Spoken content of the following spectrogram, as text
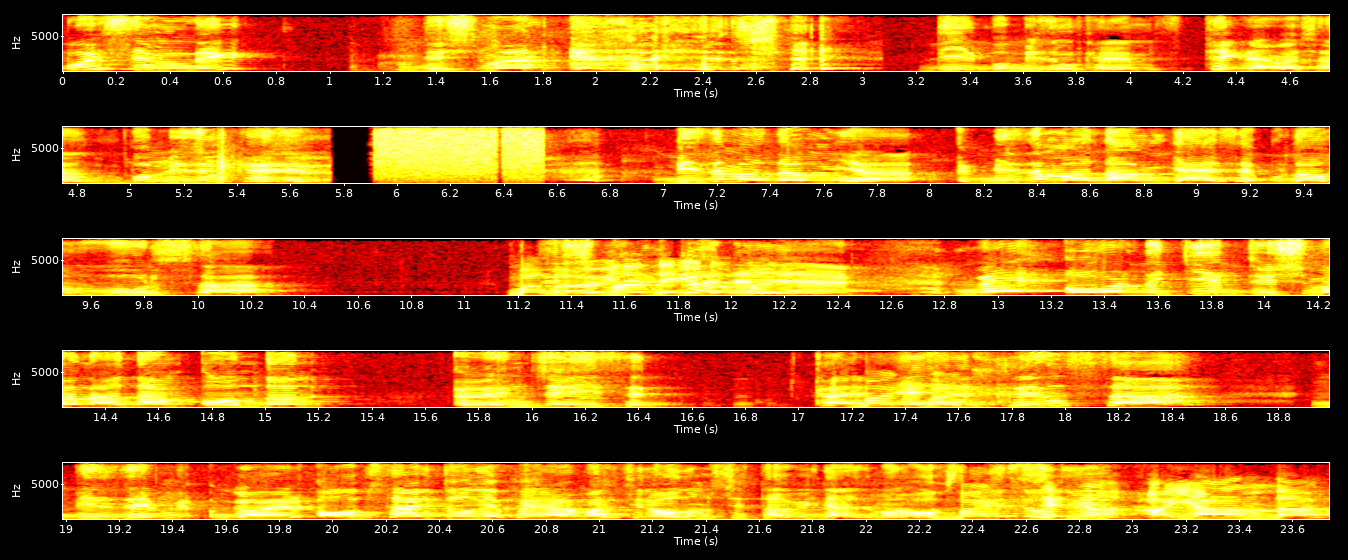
Bu şimdi düşman kalesi değil. Bu bizim kalemiz. Tekrar başlayalım. Bu bizim kalemiz. Bizim adam ya. Bizim adam gelse buradan vursa. Baba düşman öyle değil o bak. kaleye. Ve oradaki düşman adam ondan önce ise kaleye Bak, bak. yakınsa bizim gol offside oluyor Fenerbahçeli olduğumuz için tabii ki her zaman offside Bak oluyor. senin ayağında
